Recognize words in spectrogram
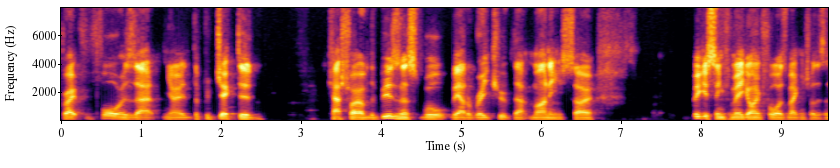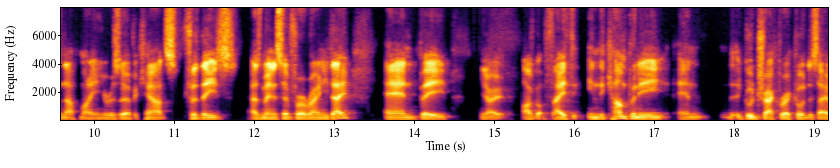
grateful for is that you know the projected cash flow of the business will be able to recoup that money. So biggest thing for me going forward is making sure there's enough money in your reserve accounts for these, as Mina said, for a rainy day, and be you know I've got faith in the company and a good track record to say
